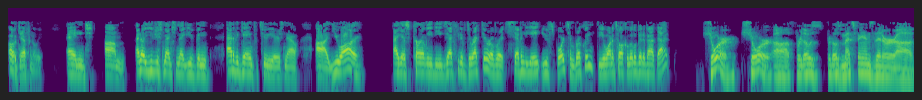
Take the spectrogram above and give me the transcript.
Oh, definitely. And um, I know you just mentioned that you've been out of the game for two years now. Uh, you are, I guess, currently the executive director over at 78 Youth Sports in Brooklyn. Do you want to talk a little bit about that? Sure, sure. Uh, for those for those Mets fans that are uh,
